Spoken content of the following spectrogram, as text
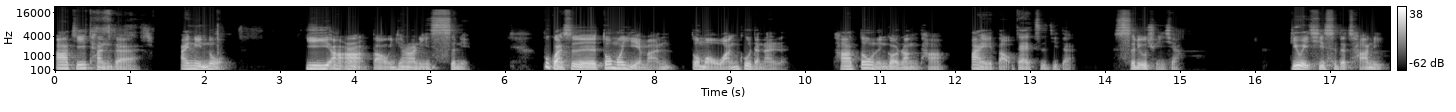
阿基坦的埃莉诺（一一二二到一二零四年），不管是多么野蛮、多么顽固的男人，他都能够让他拜倒在自己的石榴裙下。迪韦奇斯的查理。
